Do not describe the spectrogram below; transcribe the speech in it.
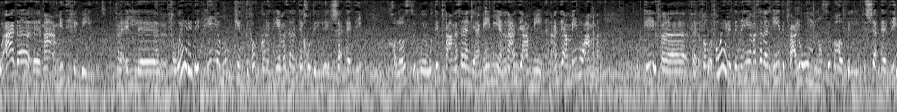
وقاعدة آه، مع عمتي في البيت. فوارد إن هي ممكن تفكر إن هي مثلا تاخد ال- الشقة دي خلاص. وتدفع مثلا لعمامي يعني أنا عندي عمين أنا عندي عمين وعمة okay فوارد إن هي مثلا إيه تدفع لهم نصيبها في. في الشقة دي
